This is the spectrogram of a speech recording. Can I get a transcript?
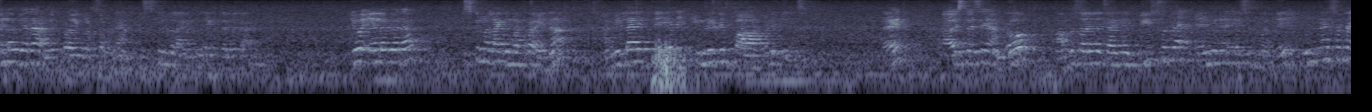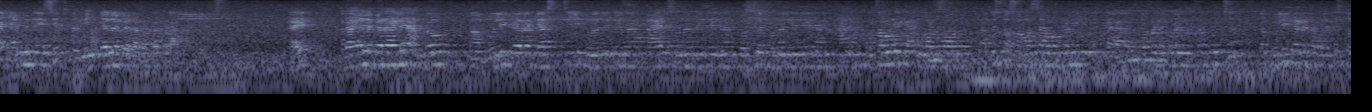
एलोभेरा हामीले प्रयोग गर्छौँ भने हाम्रो स्किनको लागि पनि एकदमै राम्रो। यो एलोभेरा स्किनको लागि मात्र होइन हामीलाई धेरै इम्युनिटी पावर पनि दिन्छ। राइट? यसले चाहिँ हाम्रो हाम्रो शरीरले चाहिने बिसवटा एमिनो एसिडमध्ये उन्नाइसवटा एमिनो एसिड हामी एलोभेराबाट प्राप्त गर्छौँ। है? र एलोभेराले हाम्रो भोलि गएर ग्यास्ट्रिक हुन दिँदैन पायस हुन दिँदैन कब्जियत हुन दिँदैन खाना पचाउने काम गर्छ त्यस्तो समस्याहरू पनि तपाईँले गर्न सक्नुहुन्छ र भोलि गएर तपाईँले त्यस्तो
